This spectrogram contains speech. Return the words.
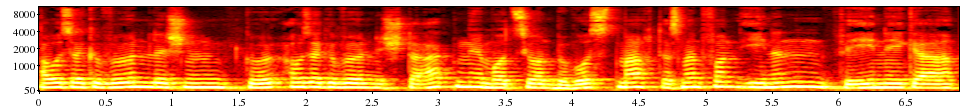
außergewöhnlichen, außergewöhnlich starken Emotionen bewusst macht, dass man von ihnen weniger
